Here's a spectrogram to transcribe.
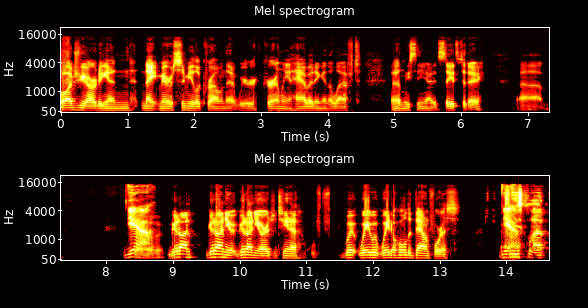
Baudrillardian nightmare simulacrum that we're currently inhabiting in the left, uh, at least in the United States today. Um, Yeah, so good on good on you, good on you, Argentina. Way way way to hold it down for us. yeah. Please clap.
